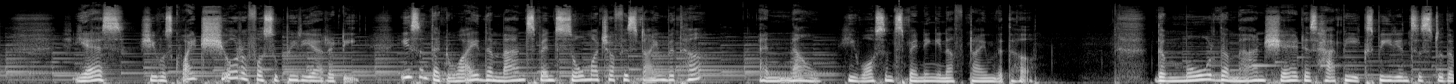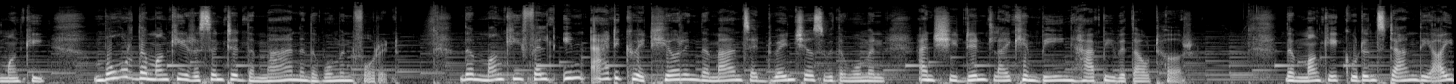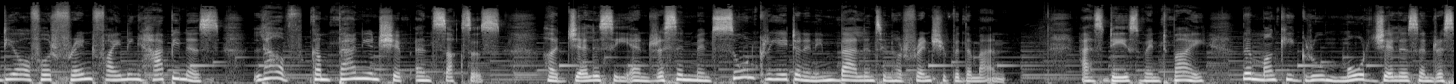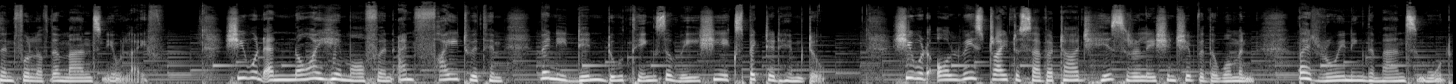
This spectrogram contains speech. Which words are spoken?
Yes, she was quite sure of her superiority. Isn't that why the man spent so much of his time with her? And now he wasn't spending enough time with her. The more the man shared his happy experiences to the monkey, more the monkey resented the man and the woman for it. The monkey felt inadequate hearing the man's adventures with the woman, and she didn't like him being happy without her. The monkey couldn't stand the idea of her friend finding happiness, love, companionship, and success. Her jealousy and resentment soon created an imbalance in her friendship with the man. As days went by, the monkey grew more jealous and resentful of the man's new life. She would annoy him often and fight with him when he didn't do things the way she expected him to. She would always try to sabotage his relationship with the woman by ruining the man's mood.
